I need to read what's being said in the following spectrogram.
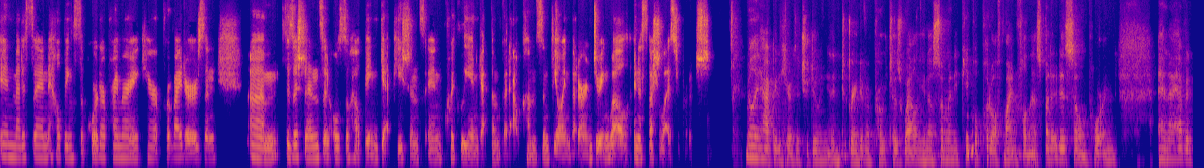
in medicine, helping support our primary care providers and um, physicians, and also helping get patients in quickly and get them good outcomes and feeling better and doing well in a specialized approach. I'm really happy to hear that you're doing an integrative approach as well. You know, so many people put off mindfulness, but it is so important and I have a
